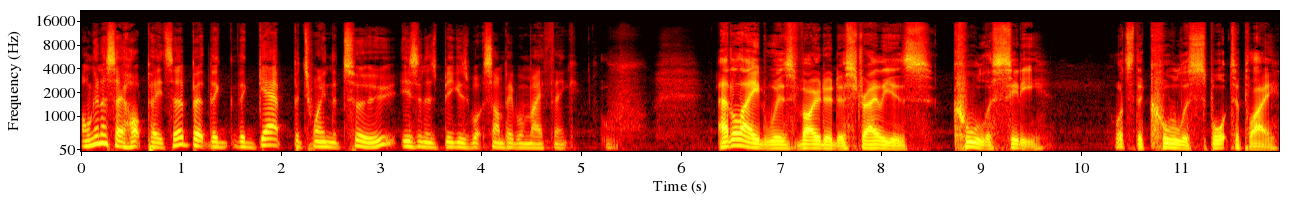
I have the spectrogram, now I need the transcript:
I'm going to say hot pizza, but the the gap between the two isn't as big as what some people may think. Adelaide was voted Australia's coolest city. What's the coolest sport to play?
